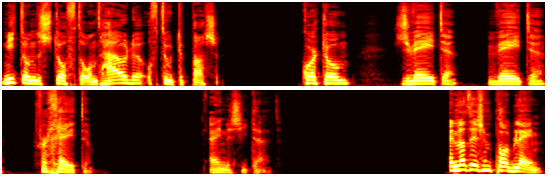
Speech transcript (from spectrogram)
niet om de stof te onthouden of toe te passen. Kortom, zweten, weten, vergeten. Einde citaat. En dat is een probleem.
